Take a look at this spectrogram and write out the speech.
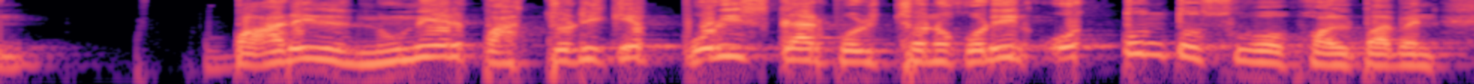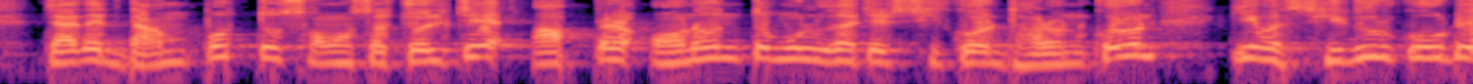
বাড়ির নুনের পাত্রটিকে পরিষ্কার পরিচ্ছন্ন করে দিন অত্যন্ত শুভ ফল পাবেন। যাদের দাম্পত্য সমস্যা চলছে, আপনার অনন্তমূল গাছের শিকড় ধারণ করুন কিংবা সিঁদুর কৌটো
